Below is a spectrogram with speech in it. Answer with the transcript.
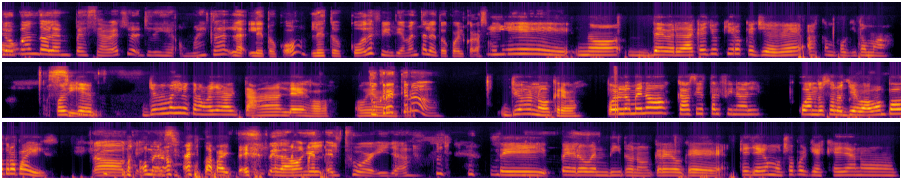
yo cuando la empecé a ver, yo, yo dije, oh my God, la- le tocó, le tocó, definitivamente le tocó el corazón. Sí, no, de verdad que yo quiero que llegue hasta un poquito más, Sí. porque yo me imagino que no va a llegar tan lejos, ¿Tú crees que no? Yo no creo, por lo menos casi hasta el final, cuando se los llevaban para otro país, Ah, más ok, o menos a esta parte. Le daban el, el tour y ya. Sí, pero bendito, no creo que, que llegue mucho porque es que ella no,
